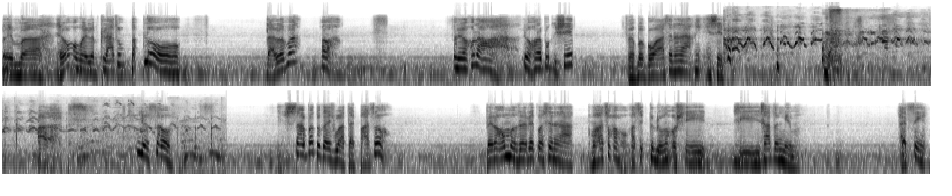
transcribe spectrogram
Eh, ma, ewan ko, ilang platong tatlo o dalawa? Ah. Hindi ako na, hindi ako na pag-isip. Nababawasan na aking isip. ah, yes, so. Sabado guys, wala tayo pasok. Pero ako magre-request na pumasok ako kasi tulungan ko si, si Saturn Mim. I think,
